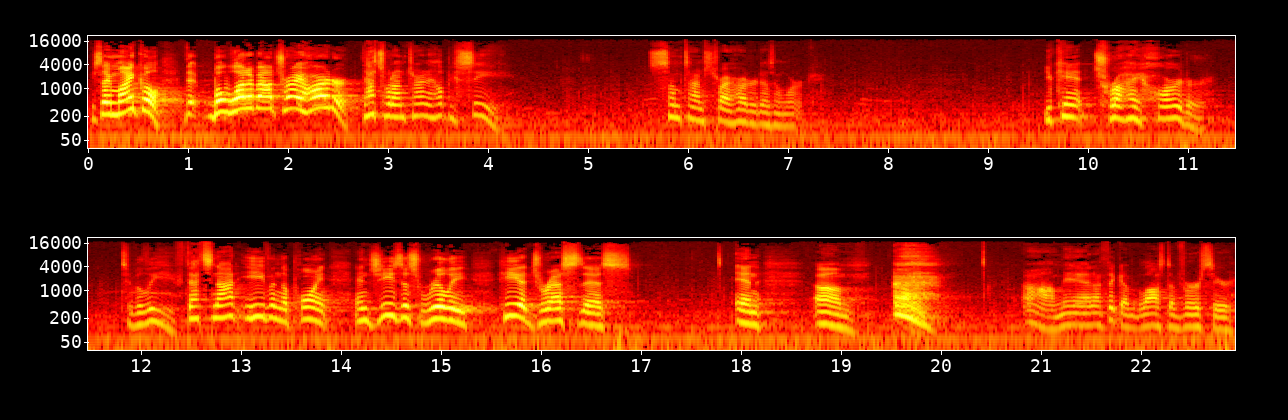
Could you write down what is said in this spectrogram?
You say, Michael, but what about try harder? That's what I'm trying to help you see. Sometimes try harder doesn't work. You can't try harder to believe. That's not even the point. And Jesus really, he addressed this. And, um, oh man, I think I've lost a verse here.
